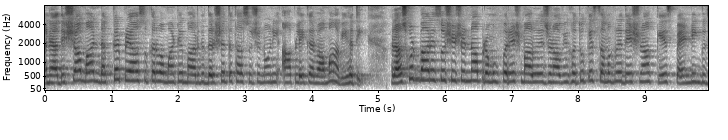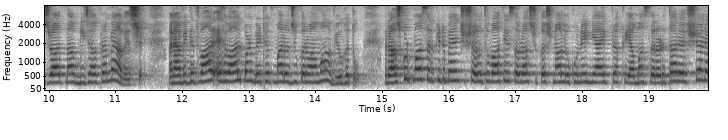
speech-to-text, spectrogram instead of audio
અને આ દિશામાં નક્કર પ્રયાસો કરવા માટે માર્ગદર્શન તથા સૂચનોની આપ લે કરવામાં આવી હતી. રાજકોટ બાર એસોસિએશનના પ્રમુખ પરેશ મારુએ જણાવ્યું હતું કે સમગ્ર દેશના કેસ પેન્ડિંગ ગુજરાતના બીજા ક્રમે આવે છે. અને આ વિગતવાર અહેવાલ પણ બેઠકમાં રજૂ કરવામાં આવ્યો હતો. રાજકોટમાં સર્કિટ બેન્ચ શરૂ થવાથી સૌરાષ્ટ્ર કચ્છના લોકોને ન્યાયિક પ્રક્રિયામાં સરળતા રહેશે અને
